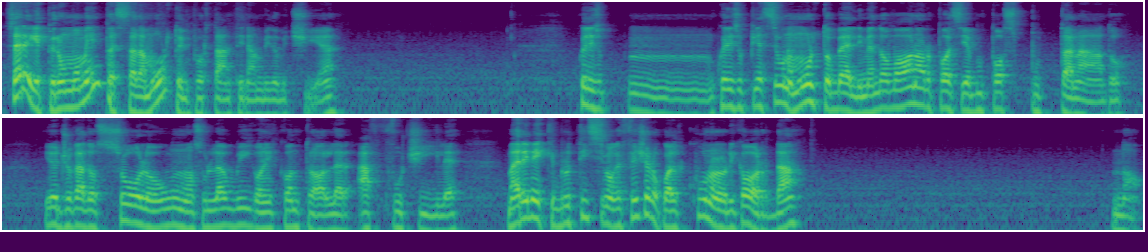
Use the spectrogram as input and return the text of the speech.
Serie che per un momento è stata molto importante in ambito PC, eh. Quelli su Mm, quelli su PS1 molto belli, Medal of Honor, poi si è un po' sputtanato. Io ho giocato solo uno sulla Wii con il controller a fucile. Ma il remake bruttissimo che fecero, qualcuno lo ricorda? No.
